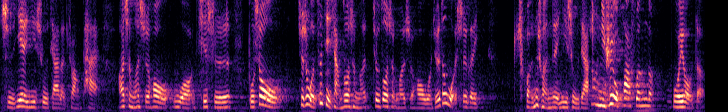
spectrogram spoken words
职业艺术家的状态，而什么时候我其实不受，就是我自己想做什么就做什么时候，我觉得我是个纯纯的艺术家。哦，你是有划分的，我有的，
